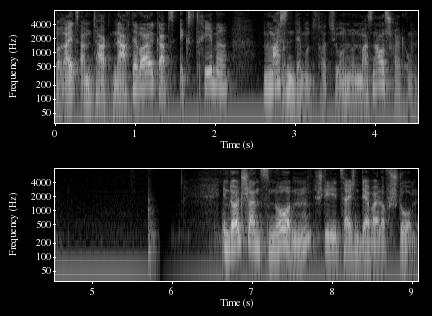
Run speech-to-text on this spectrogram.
Bereits am Tag nach der Wahl gab es extreme Massendemonstrationen und Massenausschreitungen. In Deutschlands Norden stehen die Zeichen derweil auf Sturm.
